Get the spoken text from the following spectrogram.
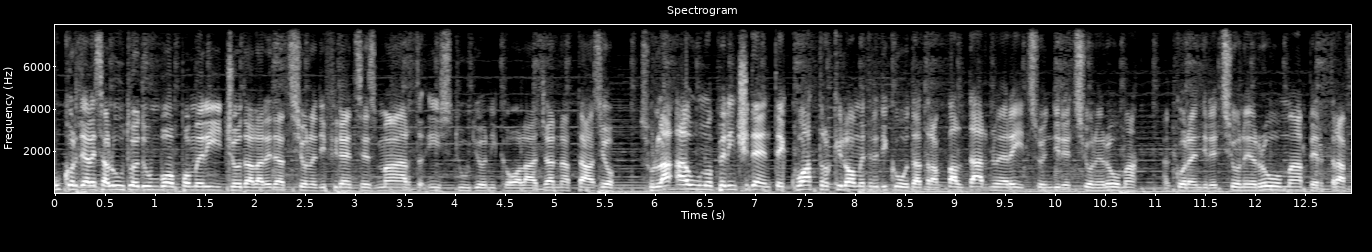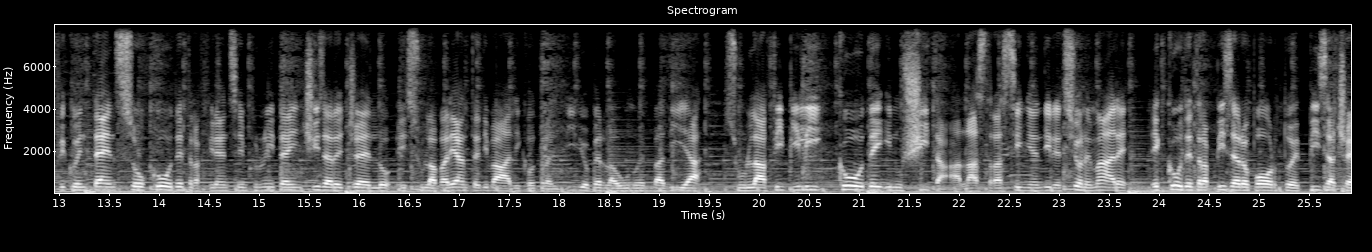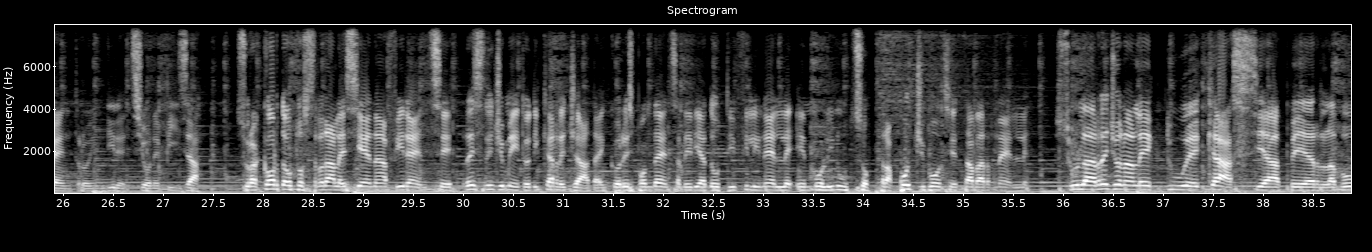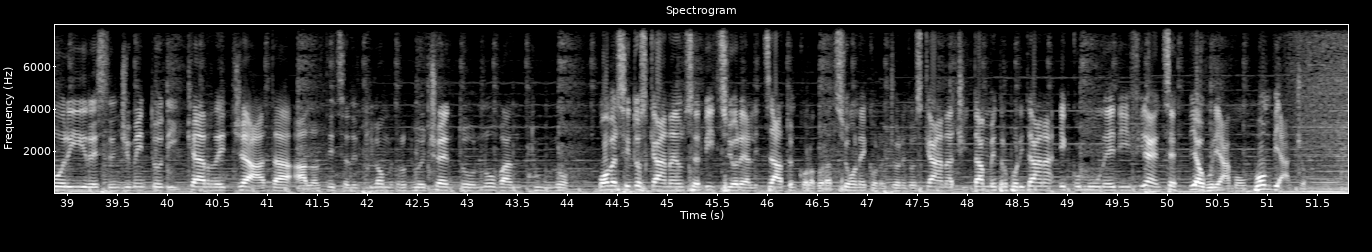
Un cordiale saluto ed un buon pomeriggio dalla redazione di Firenze Smart in studio Nicola Giannattasio. Sulla A1 per incidente 4 km di coda tra Valdarno e Arezzo in direzione Roma. Ancora in direzione Roma per traffico intenso, code tra Firenze Imprunita e Incisa Reggello e sulla variante di Valico tra il bivio per la 1 e Badia. Sulla Fipili code in uscita all'Astra Assigna in direzione mare e code tra Pisa Aeroporto e Pisa Centro in direzione Pisa. Sul raccordo autostradale Siena-Firenze, restringimento di carreggiata in corrispondenza dei viadotti Filinelle e Molinuzzo tra Poggiponzi e Tavarnelle. Sulla regionale 2 Cassia per lavori restringimento di carreggiata all'altezza del chilometro 291. Muoversi Toscana è un servizio realizzato in collaborazione con Regione Toscana, Città Metropolitana e Comune di Firenze. Vi auguriamo un buon viaggio.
